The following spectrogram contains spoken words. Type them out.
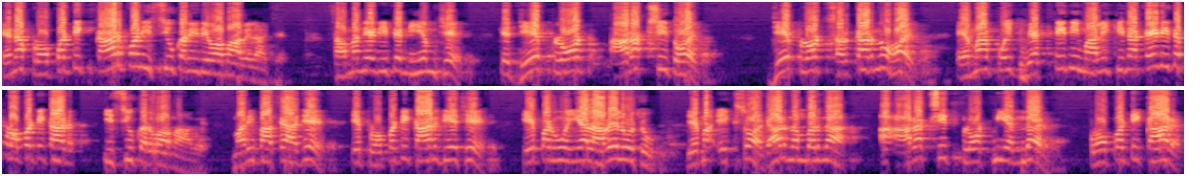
એના પ્રોપર્ટી કાર્ડ પણ ઇસ્યુ કરી દેવામાં આવેલા છે. સામાન્ય રીતે નિયમ છે કે જે પ્લોટ આરક્ષિત હોય જે પ્લોટ સરકારનો હોય, એમાં કોઈક વ્યક્તિની માલિકીના કઈ રીતે પ્રોપર્ટી કાર્ડ ઇસ્યુ કરવામાં આવે? મારી પાસે આજે એ પ્રોપર્ટી કાર્ડ જે છે, એ પણ હું અહીંયા લાવેલો છું, જેમાં એકસો અઢાર નંબરના આ આરક્ષિત પ્લોટની અંદર પ્રોપર્ટી કાર્ડ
